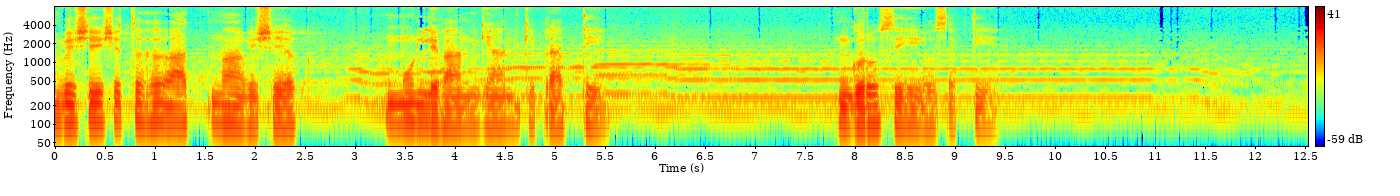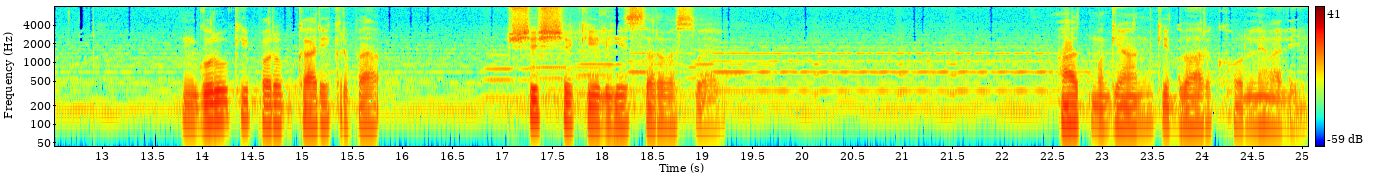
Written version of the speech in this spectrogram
विशेषतः आत्मा विषयक मूल्यवान ज्ञान की प्राप्ति गुरु से ही हो सकती है। गुरु की परोपकारी कृपा शिष्य के लिए सर्वस्व है। आत्मज्ञान के द्वार खोलने वाली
